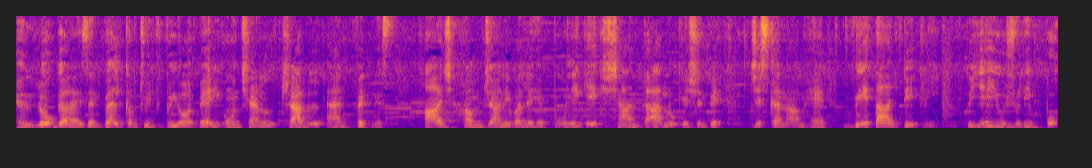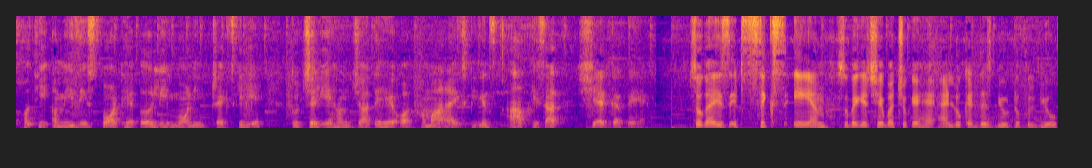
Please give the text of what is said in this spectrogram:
Hello guys and welcome to your very own channel travel and fitness आज हम जाने वाले हैं पुणे के एक शानदार लोकेशन पे, जिसका नाम है वेताल टेकरी। तो ये यूजुअली बहुत ही अमेजिंग स्पॉट है अर्ली मॉर्निंग ट्रैक्स के लिए। तो चलिए हम जाते हैं और हमारा एक्सपीरियंस आपके साथ शेयर करते हैं। So guys it's six A M सुबह के छः बज चुके हैं and look at this beautiful view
